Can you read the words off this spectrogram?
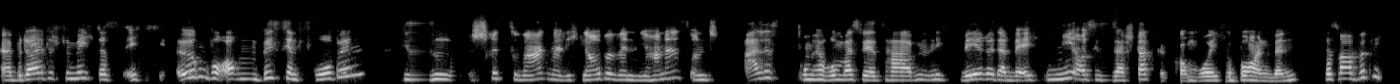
Äh, bedeutet für mich, dass ich irgendwo auch ein bisschen froh bin, diesen Schritt zu wagen, weil ich glaube, wenn Johannes und alles drumherum, was wir jetzt haben, nicht wäre, dann wäre ich nie aus dieser Stadt gekommen, wo ich geboren bin. Das war wirklich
